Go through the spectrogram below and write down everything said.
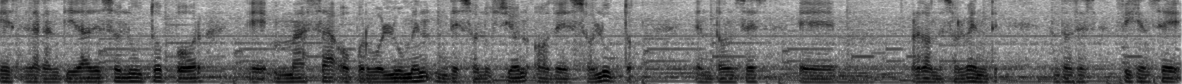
es la cantidad de soluto por eh, masa o por volumen de solución o de soluto. Entonces, eh, perdón, de solvente. Entonces, fíjense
